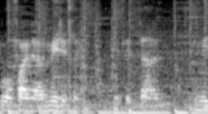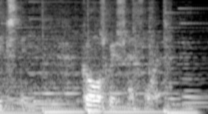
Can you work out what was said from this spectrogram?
we'll find out immediately if it uh, meets the goals we've set for it.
